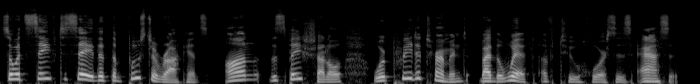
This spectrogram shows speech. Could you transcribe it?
So it's safe to say that the booster rockets on the space shuttle were predetermined by the width of two horses' asses.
